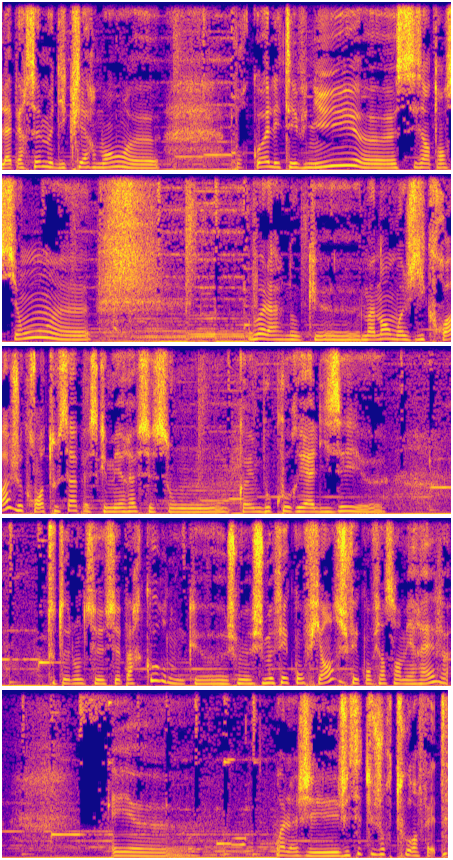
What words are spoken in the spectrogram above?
La personne me dit clairement pourquoi elle était venue, euh, ses intentions. euh, voilà, donc euh, maintenant moi j'y crois, je crois en tout ça parce que mes rêves se sont quand même beaucoup réalisés tout au long de ce, parcours, donc je, me, je me fais confiance, je fais confiance en mes rêves et voilà, j'ai, je sais toujours tout en fait.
